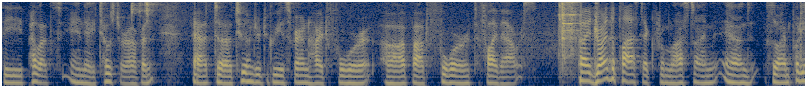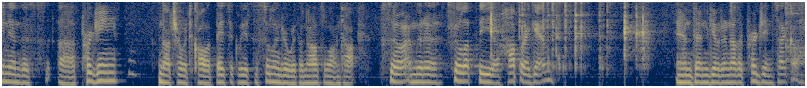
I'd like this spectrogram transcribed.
the pellets in a toaster oven at uh, 200 degrees Fahrenheit for uh, about four to five hours. I dried the plastic from last time and so I'm putting in this uh, purging, not sure what to call it, basically it's a cylinder with a nozzle on top. So I'm going to fill up the uh, hopper again and then give it another purging cycle.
